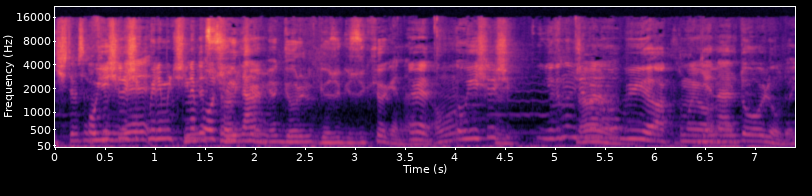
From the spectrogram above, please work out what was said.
işte mesela O yeşil filmde- ışık benim için hep o çünkü. söylenmiyor, görül, gözü gözüküyor genelde. Evet. Ama O yeşil ışık yanınca ben o büyüye aklıma yordu. genelde öyle oluyor.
